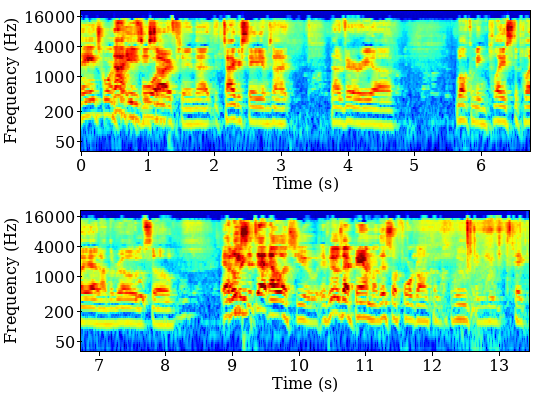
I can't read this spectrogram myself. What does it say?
they ain't scoring. Not 54. easy. Sorry for saying that. The Tiger Stadium's not not a very uh, welcoming place to play at on the road. So At least think- it's at LSU. If it was at Bama, this is a foregone conclusion. You take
